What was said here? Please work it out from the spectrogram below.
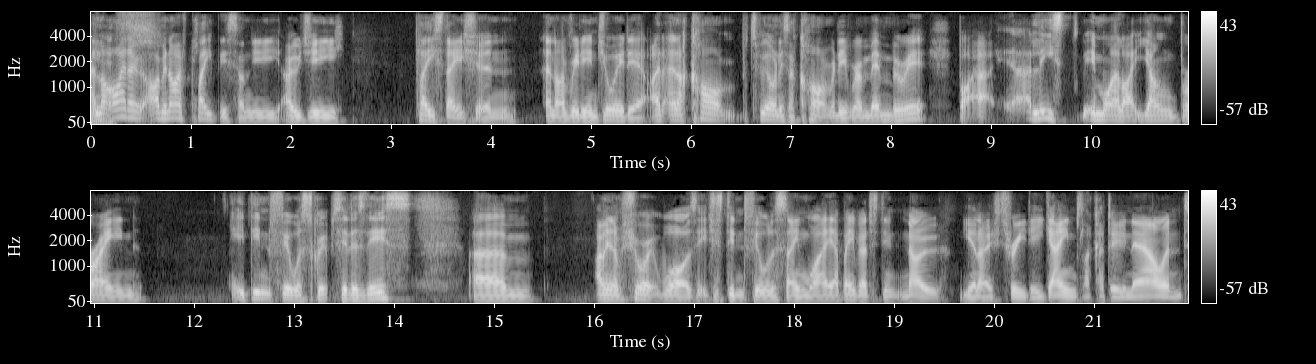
And I don't. I mean, I've played this on the OG PlayStation, and I really enjoyed it. I, and I can't, to be honest, I can't really remember it. But I, at least in my like young brain, it didn't feel as scripted as this. Um, I mean, I'm sure it was. It just didn't feel the same way. Uh, Maybe I just didn't know, you know, 3D games like I do now, and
